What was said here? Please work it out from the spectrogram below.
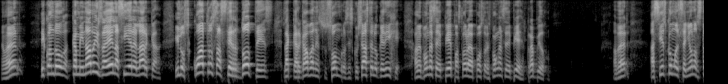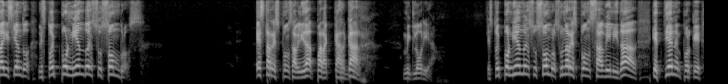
Amén. Y cuando caminaba Israel, así era el arca. Y los cuatro sacerdotes la cargaban en sus hombros. ¿Escuchaste lo que dije? A ver, pónganse de pie, pastor de apóstoles, pónganse de pie, rápido. A ver, así es como el Señor nos está diciendo, le estoy poniendo en sus hombros esta responsabilidad para cargar mi gloria. Estoy poniendo en sus hombros una responsabilidad que tienen porque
